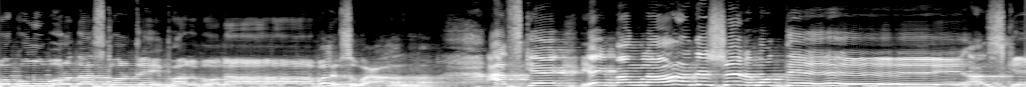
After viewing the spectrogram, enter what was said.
কখনো বরদাস্ত করতে পারব না। বলে সুবাহ আজকে এই বাংলাদেশের মধ্যে আজকে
